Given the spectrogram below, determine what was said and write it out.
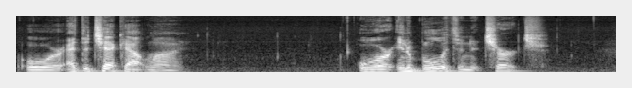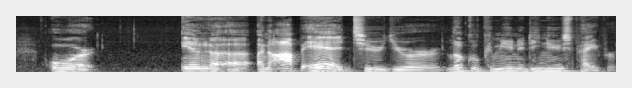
or at the checkout line, or in a bulletin at church, or in a, an op ed to your local community newspaper,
